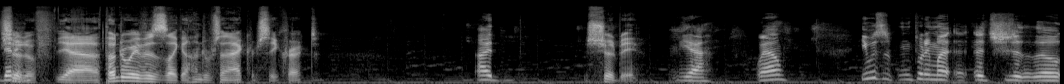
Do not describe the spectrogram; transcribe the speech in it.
Should have. Yeah. Thunderwave is like 100% accuracy, correct? I Should be. yeah. Well, he was putting my uh, sh- uh,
